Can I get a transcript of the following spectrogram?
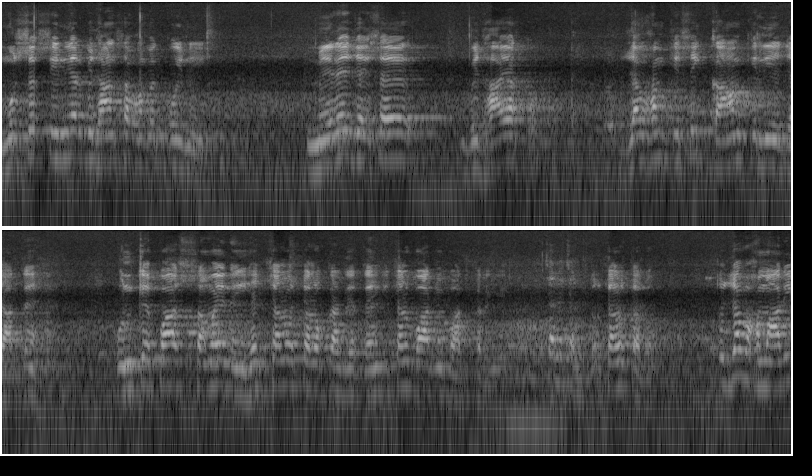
मुझसे सीनियर विधानसभा में कोई नहीं है। मेरे जैसे विधायक को जब हम किसी काम के लिए जाते हैं उनके पास समय नहीं है चलो चलो कर देते हैं कि चलो बाद में बात करेंगे। चलो चलो। चलो चलो। तो जब हमारी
